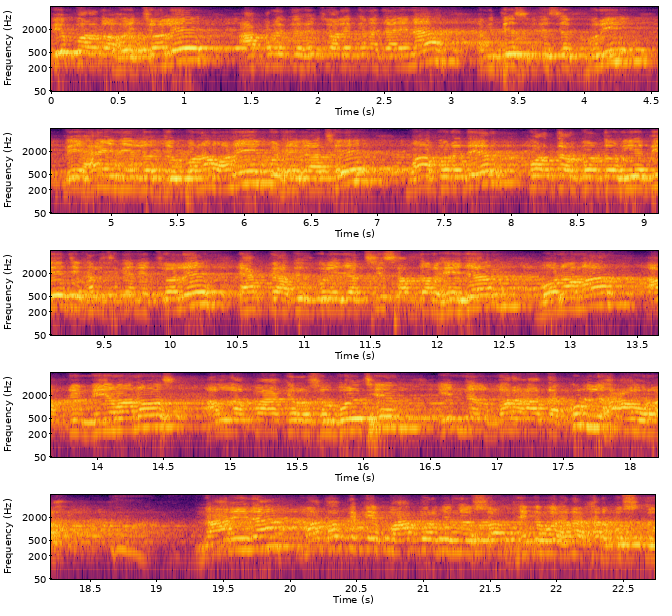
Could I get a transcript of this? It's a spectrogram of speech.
বেপরদা হয়ে চলে আপনার দেশে চলে কিনা জানি না। আমি দেশ বিদেশে ঘুরি, বেহাই, নির্লজ্জপনা অনেক বেড়ে গেছে। মা বোনেদের পর্দার পর্দা উড়িয়ে দিয়ে যেখানে সেখানে চলে, একটা আদেশ বলে যাচ্ছি, সাবধান হয়ে যান। বোন আমার, আপনি মেয়ে মানুষ, আল্লাহ পাকে রসুল বলছেন, ইন্নাল মারাতা কুল্লাহ আওরা নারীরা মাথা থেকে পা পর্যন্ত সব ঢেকে রাখার বস্তু।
